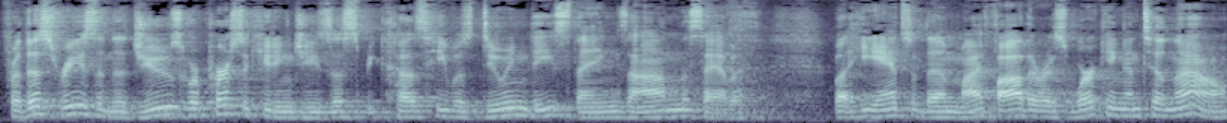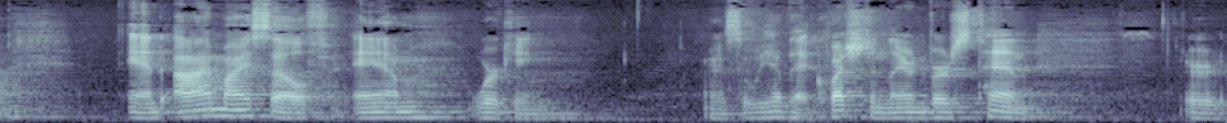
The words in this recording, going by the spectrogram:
For this reason, the Jews were persecuting Jesus because he was doing these things on the Sabbath. But he answered them, My Father is working until now, and I myself am working. All right, so we have that question there in verse 10 or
